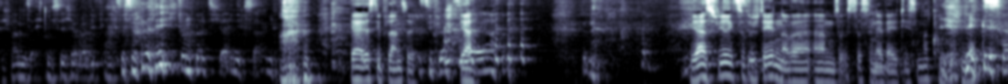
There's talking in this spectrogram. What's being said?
Ich war mir jetzt echt nicht sicher, ob er die Pflanze ist oder nicht. Und wollte ich eigentlich nichts sagen. ja, er ist die Pflanze. Ist die Pflanze, ja. ja. ja. Ja, ist schwierig zu verstehen, aber ähm, so ist das in der Welt. Die ist immer komplex. ja,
